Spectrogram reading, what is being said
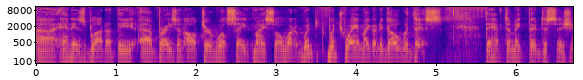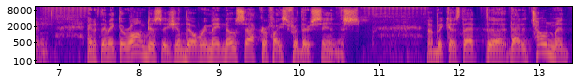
uh, and his blood at the uh, brazen altar will save my soul. What, which, which, way am I going to go with this? They have to make their decision. And if they make the wrong decision, there'll remain no sacrifice for their sins. Uh, because that, uh, that atonement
